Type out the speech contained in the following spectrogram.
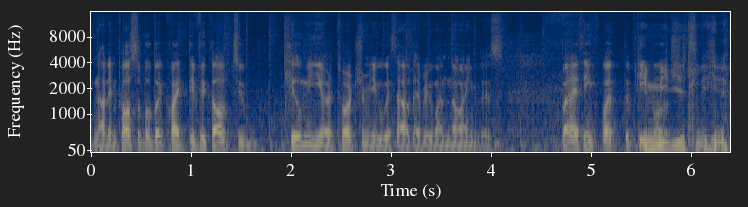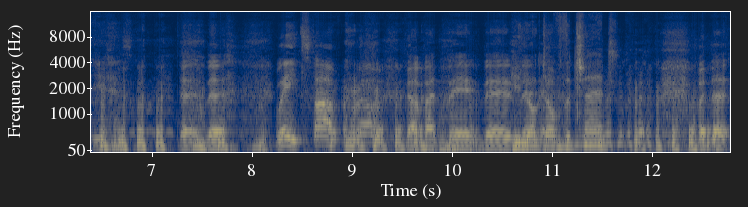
not impossible, but quite difficult to kill me or torture me without everyone knowing this. But I think what the people immediately. yes, the, the wait, stop, no, no but the, the he the, locked off the chat. but the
